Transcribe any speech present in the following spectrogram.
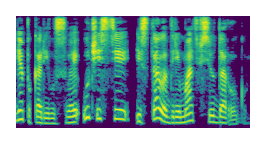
Я покорилась своей участи и стала дремать всю дорогу.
